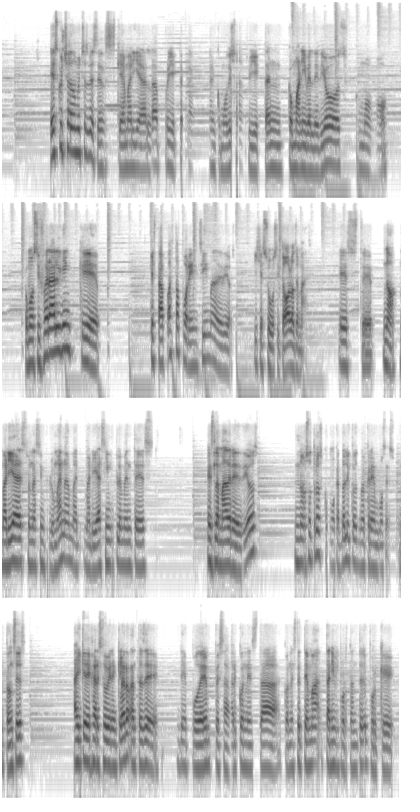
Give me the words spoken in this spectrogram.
escuchado muchas veces que a María la proyectan como Dios, la proyectan como a nivel de Dios, como, como si fuera alguien que, que está hasta por encima de Dios y Jesús y todos los demás. Este, no, María es una simple humana, María simplemente es, es la madre de Dios nosotros como católicos no creemos eso. Entonces, hay que dejar eso bien en claro antes de, poder empezar con, esta, con este tema tan importante porque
